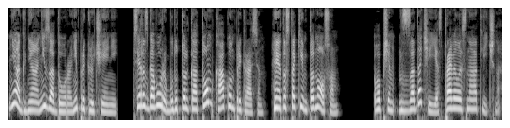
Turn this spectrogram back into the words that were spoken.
Ни огня, ни задора, ни приключений. Все разговоры будут только о том, как он прекрасен. Это с таким-то носом. В общем, с задачей я справилась на отлично.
